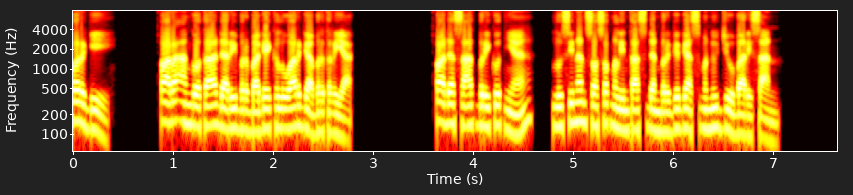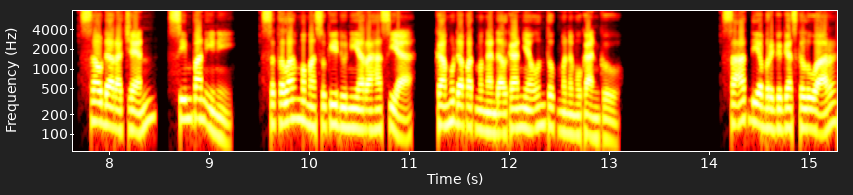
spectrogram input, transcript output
Pergi. Para anggota dari berbagai keluarga berteriak. Pada saat berikutnya, lusinan sosok melintas dan bergegas menuju barisan. Saudara Chen, simpan ini. Setelah memasuki dunia rahasia, kamu dapat mengandalkannya untuk menemukanku. Saat dia bergegas keluar,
